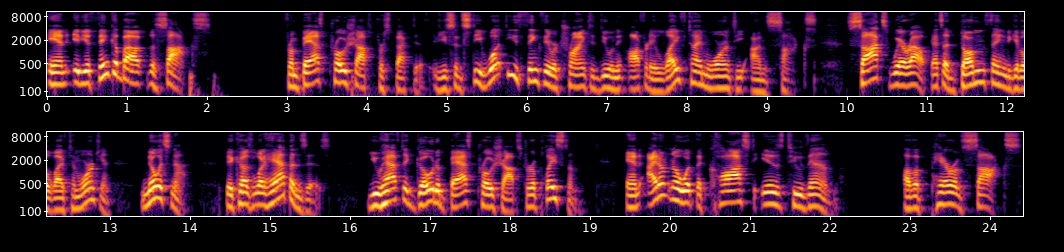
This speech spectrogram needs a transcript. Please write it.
And if you think about the socks from Bass Pro Shop's perspective, if you said, Steve, what do you think they were trying to do when they offered a lifetime warranty on socks? Socks wear out. That's a dumb thing to give a lifetime warranty on. No, it's not. Because what happens is you have to go to Bass Pro Shops to replace them. And I don't know what the cost is to them of a pair of socks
